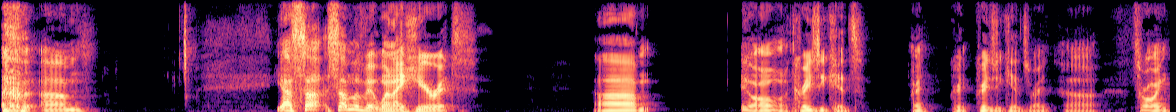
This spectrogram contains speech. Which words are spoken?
um, yeah, so, some of it when I hear it, um, you know, oh, crazy kids, crazy kids, right? Uh, throwing,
